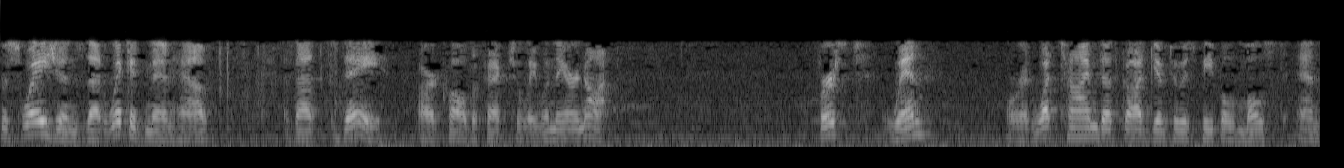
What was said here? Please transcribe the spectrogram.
persuasions that wicked men have that they are called effectually when they are not. First, when or at what time doth God give to his people most and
